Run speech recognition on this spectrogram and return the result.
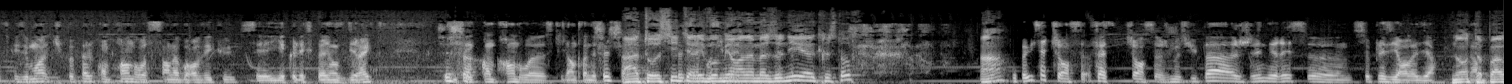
excusez-moi, tu peux pas le comprendre sans l'avoir vécu. C'est, il y a que l'expérience directe. C'est qui ça. fait comprendre euh, ce qu'il est en train de ça. Ah, toi aussi, t'es allé vomir en Amazonie, euh, Christophe? Hein? J'ai pas eu cette chance. Enfin, cette chance. Je me suis pas généré ce, ce plaisir, on va dire. Non, t'as pas,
